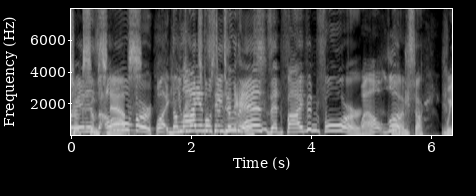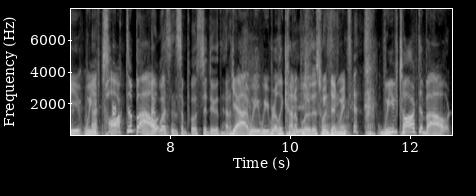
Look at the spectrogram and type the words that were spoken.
Took It some is snaps. Over. Well, the you're not Lions supposed to do season this. ends at five and four. well, oh, look, I'm sorry. we we've talked about. I wasn't supposed to do that. Yeah, we, we really kind of blew this one, didn't we? We've talked about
